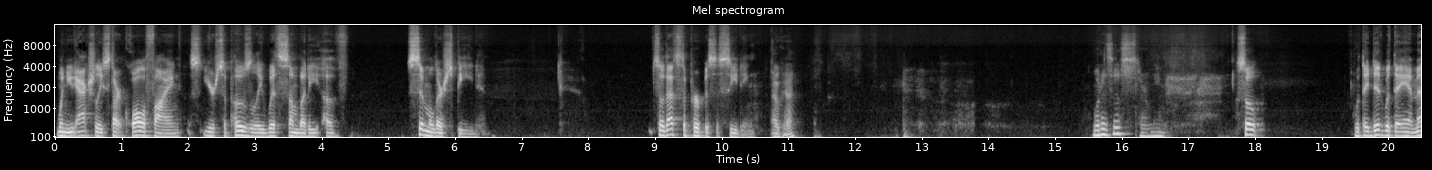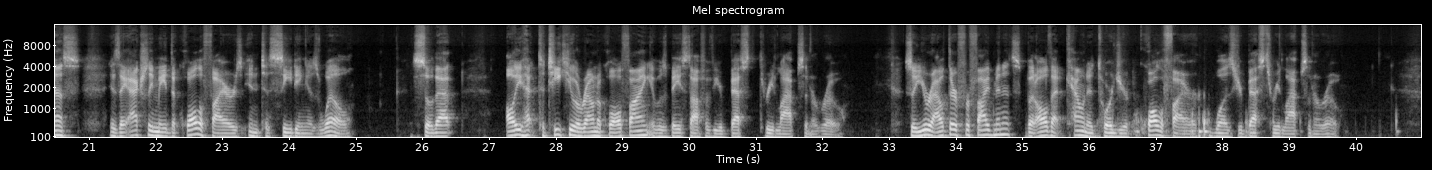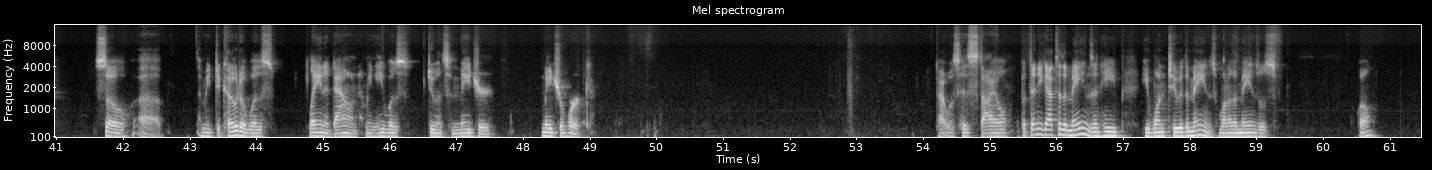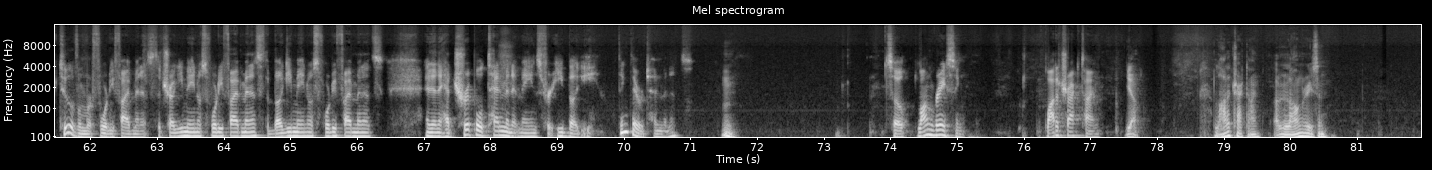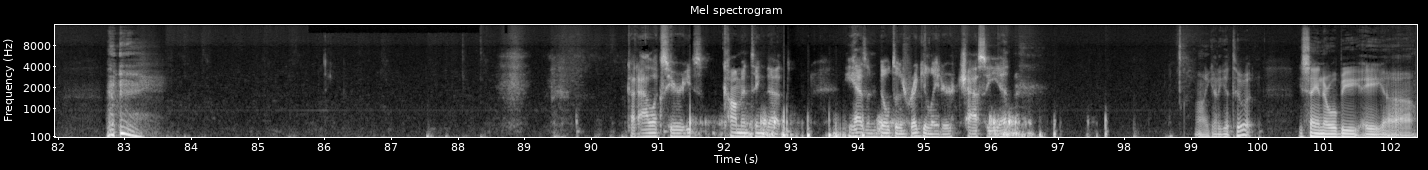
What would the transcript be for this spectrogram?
when you actually start qualifying, you're supposedly with somebody of similar speed. So that's the purpose of seeding. Okay. What is this? So, what they did with the AMS is they actually made the qualifiers into seeding as well, so that all you had to TQ around a qualifying, it was based off of your best three laps in a row. So you were out there for five minutes, but all that counted towards your qualifier was your best three laps in a row. So, uh, I mean, Dakota was laying it down. I mean, he was doing some major, major work. That was his style. But then he got to the mains and he he won two of the mains. One of the mains was, well, two of them were 45 minutes. The Truggy main was 45 minutes. The Buggy main was 45 minutes. And then they had triple 10 minute mains for e-Buggy. I think they were 10 minutes. Hmm. So long racing. A lot of track time. Yeah. A lot of track time. A long reason. Got Alex here. He's commenting that he hasn't built his regulator chassis yet. Oh, you got to get to it. He's saying there will be a uh,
